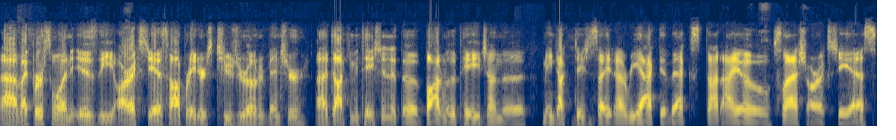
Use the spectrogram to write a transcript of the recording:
Uh, my first one is the RxJS operators choose your own adventure uh, documentation at the bottom of the page on the main documentation site, uh, reactivex.io slash RxJS.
